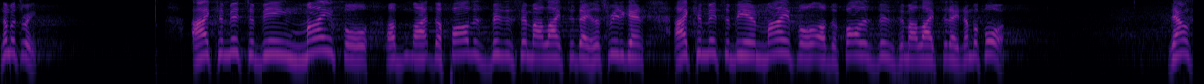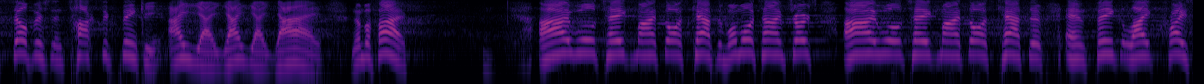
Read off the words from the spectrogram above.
Number three, I commit to being mindful of my, the Father's business in my life today. Let's read again. I commit to being mindful of the Father's business in my life today. Number four, down selfish and toxic thinking. Ay, ay, ay, ay, ay. Number five, I will take my thoughts captive. One more time, church. I will take my thoughts captive and think like Christ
